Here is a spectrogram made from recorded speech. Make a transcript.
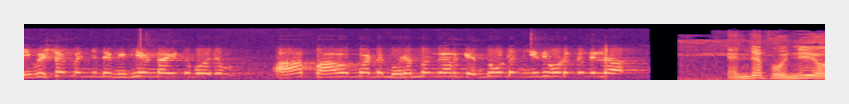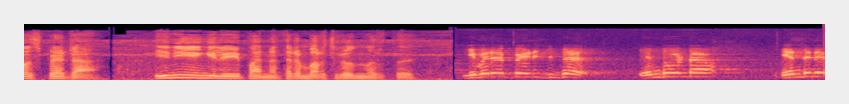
ഡിവിഷൻ ബെഞ്ചിന്റെ വിധി ഉണ്ടായിട്ട് പോലും ആ പാവപ്പെട്ട മുരമ്പങ്കാർക്ക് എന്തുകൊണ്ട് നീതി കൊടുക്കുന്നില്ല? എന്റെ പൊന്നു ജോസ്പേട്ട ഇനിയെങ്കിലും ഈ പന്നത്തരം പറച്ചിലൊന്ന് നിർത്ത്. ഇവരെ പേടിച്ചിട്ട് എന്തുകൊണ്ടാ? എന്തിനെ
